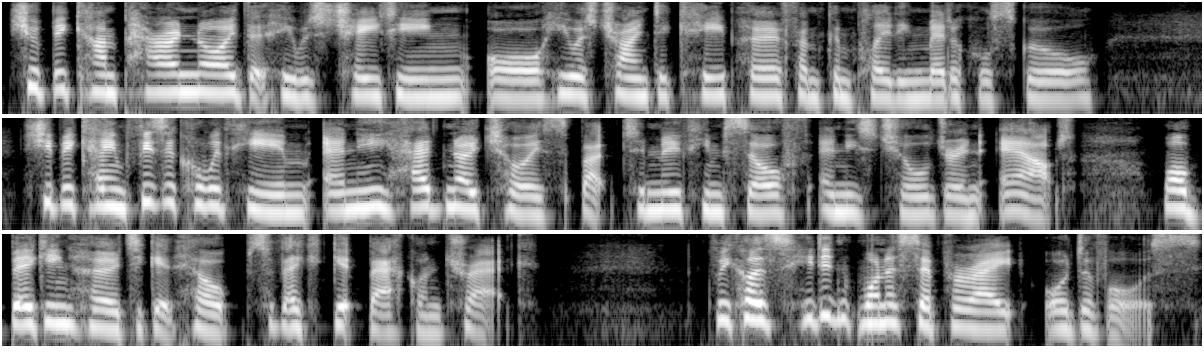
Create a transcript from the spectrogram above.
She would become paranoid that he was cheating or he was trying to keep her from completing medical school. She became physical with him, and he had no choice but to move himself and his children out while begging her to get help so they could get back on track. Because he didn't want to separate or divorce,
